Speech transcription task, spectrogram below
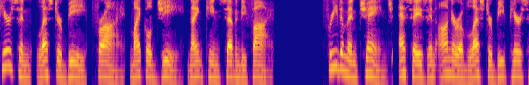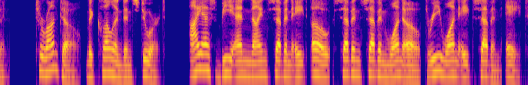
Pearson, Lester B., Fry, Michael G. 1975. Freedom and Change, Essays in Honor of Lester B. Pearson. Toronto, McClelland and Stewart. ISBN 978 0 7710 3187 8.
